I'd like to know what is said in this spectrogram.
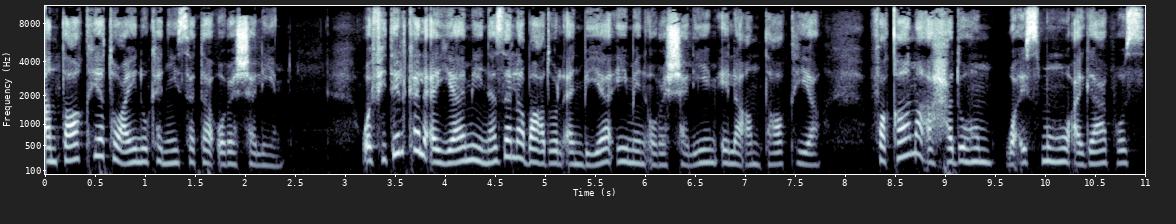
انطاكيا تعين كنيسة أورشليم. وفي تلك الأيام نزل بعض الأنبياء من أورشليم إلى انطاكيا فقام أحدهم واسمه أجابوس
